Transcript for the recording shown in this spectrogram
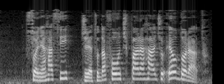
Sônia Raci, direto da fonte para a Rádio Eldorado.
